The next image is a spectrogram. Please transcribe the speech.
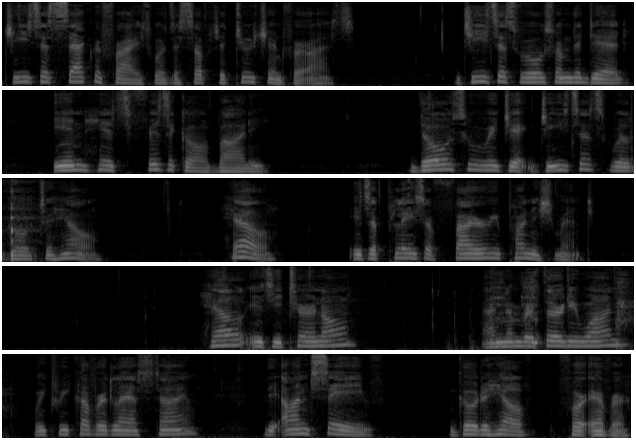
Jesus' sacrifice was a substitution for us. Jesus rose from the dead in his physical body. Those who reject Jesus will go to hell. Hell is a place of fiery punishment. Hell is eternal. And number 31, which we covered last time, the unsaved go to hell forever.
